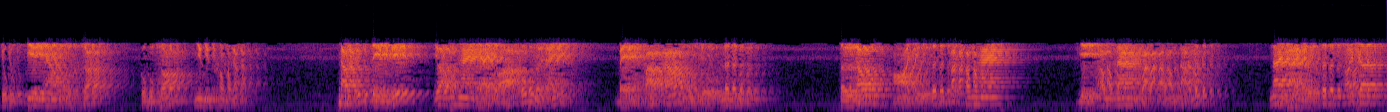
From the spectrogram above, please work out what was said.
chúng chia nhau lục xót cùng xót nhưng không gặp. Sau chúng tìm biết, do ông hai giải tỏa bốn người ấy, bèn báo cáo nội vụ lên quận. Từ lâu họ dự tính bắt ông hai, vì ông đang hoạt động đạo đức nay lại được tin nói trên.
